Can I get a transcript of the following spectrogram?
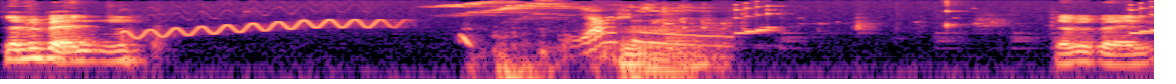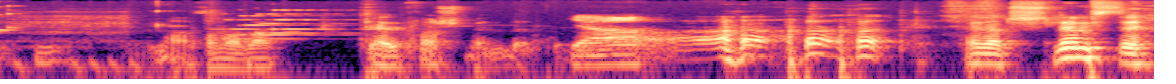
Level beenden. Hm. Level beenden. Da ist aber mal Geld verschwendet. Ja. Das ist das Schlimmste.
